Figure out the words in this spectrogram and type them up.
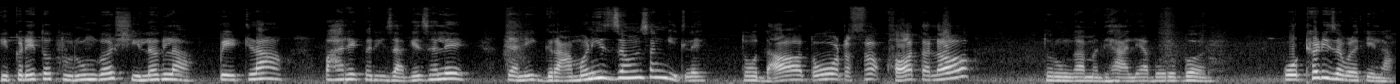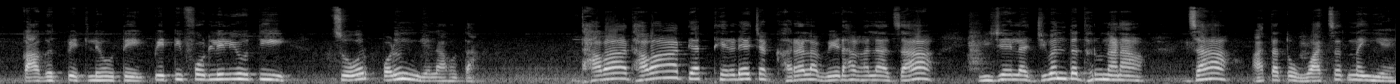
इकडे तो तुरुंग शिलगला पेटला. पहारेकरी जागे झाले. त्यांनी ग्रामणीच जाऊन सांगितले तो दा तो तसं खत आलं. तुरुंगामध्ये आल्याबरोबर कोठडीजवळ केला. कागद पेटले होते. पेटी फोडलेली होती. चोर पळून गेला होता. धावा धावा त्या थेरड्याच्या घराला वेढा घाला. जा विजयला जिवंत धरून आणा. जा आता तो वाचत नाहीये.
